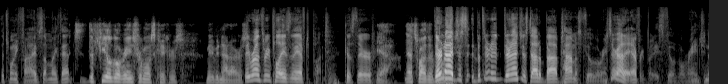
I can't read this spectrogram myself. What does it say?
the 25, something like that. It's the field goal range for most kickers. Maybe not ours. They run three plays and they have to punt because they're yeah. That's why they're they're not just but they're they're not just out of Bob Thomas field goal range. They're out of everybody's field goal range. In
